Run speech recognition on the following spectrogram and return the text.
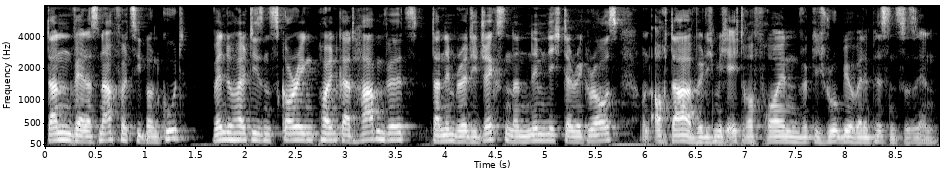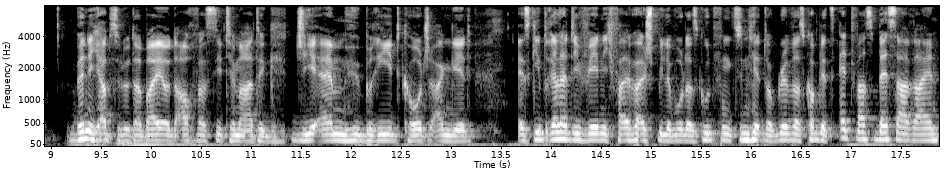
dann wäre das nachvollziehbar und gut. Wenn du halt diesen Scoring Point Guard haben willst, dann nimm Reggie Jackson, dann nimm nicht Derrick Rose. Und auch da würde ich mich echt drauf freuen, wirklich Rubio bei den Pistons zu sehen. Bin ich absolut dabei und auch was die Thematik GM, Hybrid, Coach angeht. Es gibt relativ wenig Fallbeispiele, wo das gut funktioniert. Doc Rivers kommt jetzt etwas besser rein.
